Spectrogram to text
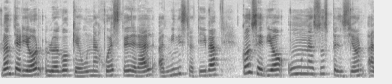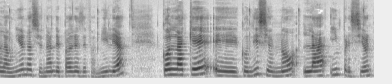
Lo anterior, luego que una juez federal administrativa concedió una suspensión a la Unión Nacional de Padres de Familia con la que eh, condicionó la impresión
